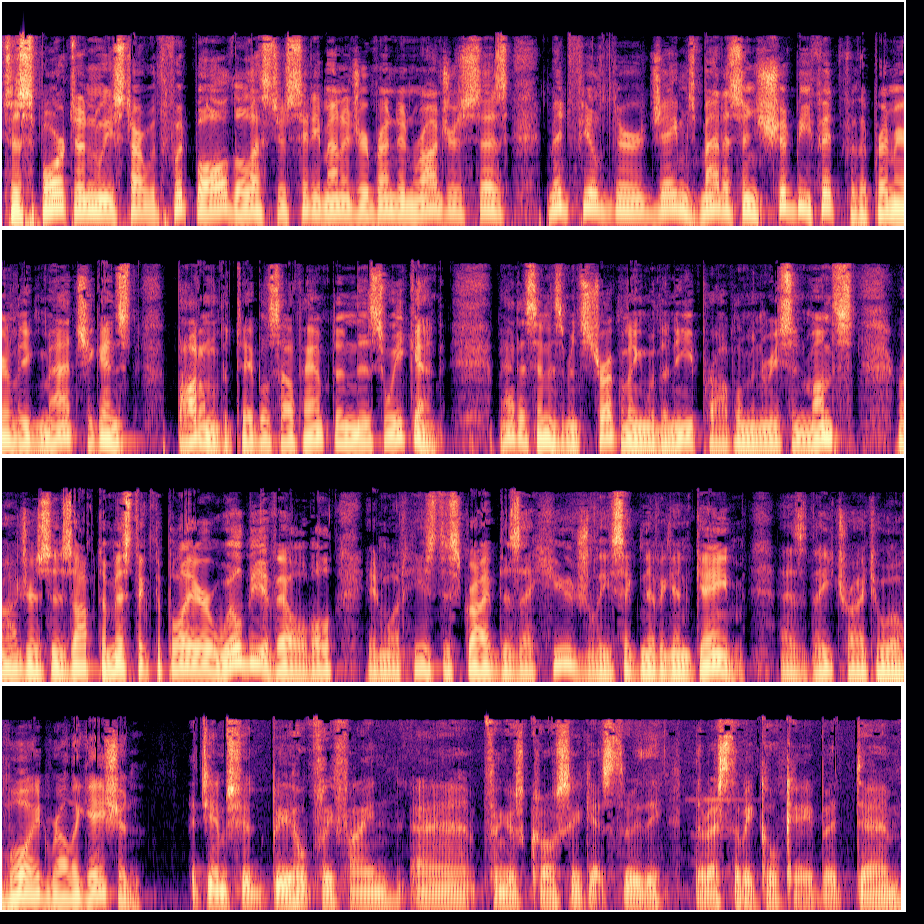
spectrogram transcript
To sport, and we start with football. The Leicester City manager Brendan Rodgers says midfielder James Maddison should be fit for the Premier League match against bottom of the table Southampton this weekend. Madison has been struggling with a knee problem in recent months. Rodgers is optimistic the player will be available in what he's described as a hugely significant game as they try to avoid relegation. James should be hopefully fine. Uh, fingers crossed he gets through the, the rest of the week okay. But um,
